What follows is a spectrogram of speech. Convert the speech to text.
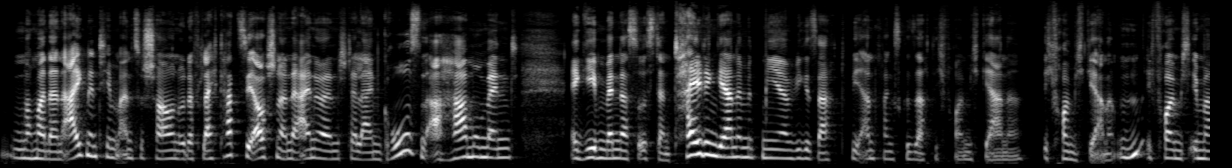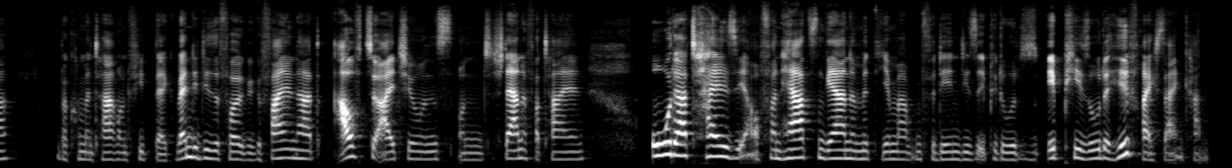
nochmal deine eigenen Themen anzuschauen oder vielleicht hat sie auch schon an der einen oder anderen Stelle einen großen Aha-Moment ergeben. Wenn das so ist, dann teile den gerne mit mir. Wie gesagt, wie anfangs gesagt, ich freue mich gerne. Ich freue mich gerne. Mhm. Ich freue mich immer über Kommentare und Feedback. Wenn dir diese Folge gefallen hat, auf zu iTunes und Sterne verteilen oder teile sie auch von Herzen gerne mit jemandem, für den diese Episode hilfreich sein kann.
